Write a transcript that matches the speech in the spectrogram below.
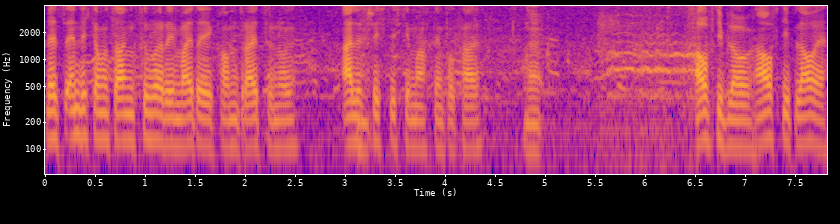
letztendlich kann man sagen, souverän weitergekommen, 3 zu 0. Alles richtig gemacht im Pokal. Auf die Blaue. Auf die Blaue.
